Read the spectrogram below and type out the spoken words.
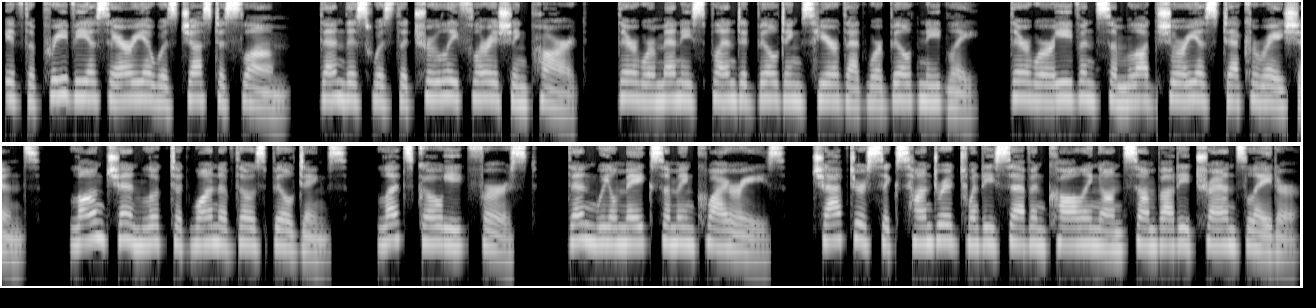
If the previous area was just a slum, then this was the truly flourishing part. There were many splendid buildings here that were built neatly. There were even some luxurious decorations. Long Chen looked at one of those buildings. Let's go eat first. Then we'll make some inquiries. Chapter 627 Calling on Somebody Translator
